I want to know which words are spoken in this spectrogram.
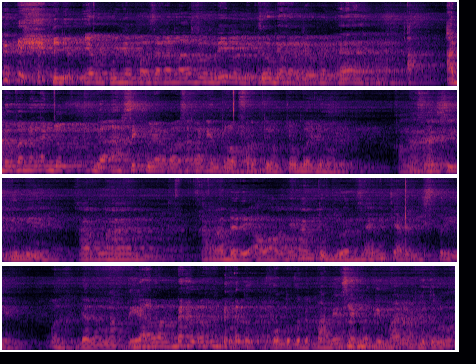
jadi yang punya pasangan langsung real coba. Coba Ah, A- ada pandangan Jok? Nggak asik punya pasangan introvert Jok. Coba Jok. Kalau saya sih gini ya, karena karena dari awalnya kan tujuan saya ini cari istri ya. Dalam artian dalam dalam untuk untuk ke depannya saya bagaimana gitu loh.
